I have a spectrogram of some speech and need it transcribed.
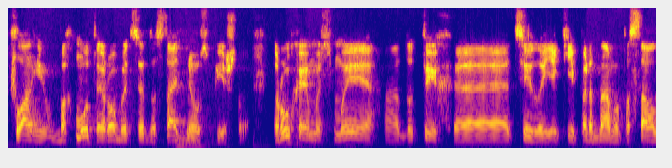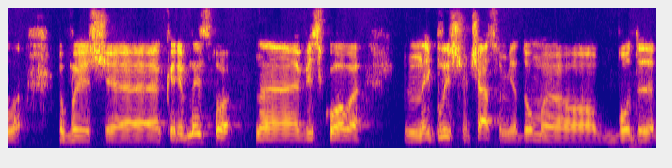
флангів Бахмута і робить це достатньо успішно. Рухаємось ми е, до тих е, цілей, які перед нами поставило вище керівництво е, військове. Найближчим часом я думаю, буде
